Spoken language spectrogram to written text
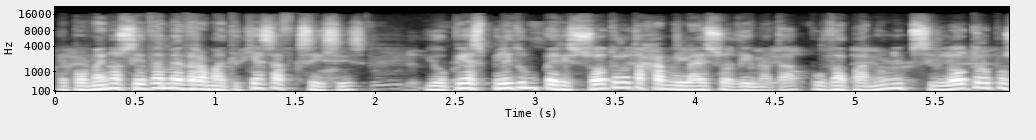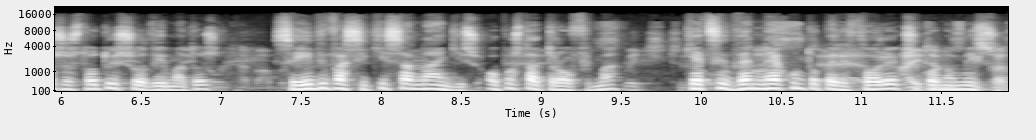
Επομένως, είδαμε δραματικές αυξήσεις, οι οποίες πλήττουν περισσότερο τα χαμηλά εισοδήματα, που δαπανούν υψηλότερο ποσοστό του εισοδήματος σε είδη βασικής ανάγκης, όπως τα τρόφιμα, και έτσι δεν έχουν το περιθώριο εξοικονομήσεων.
